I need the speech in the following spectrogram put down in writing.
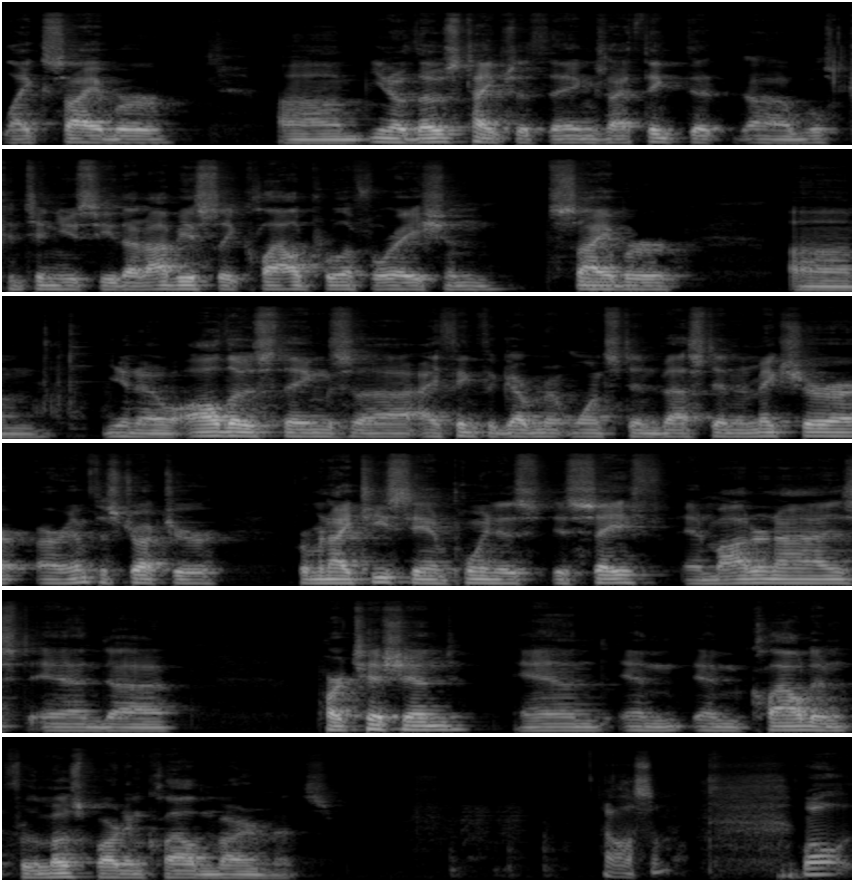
like cyber, um, you know, those types of things. I think that uh, we'll continue to see that. Obviously, cloud proliferation, cyber, um, you know, all those things. Uh, I think the government wants to invest in and make sure our, our, infrastructure, from an IT standpoint, is is safe and modernized and uh, partitioned and and and cloud and for the most part in cloud environments. Awesome. Well,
